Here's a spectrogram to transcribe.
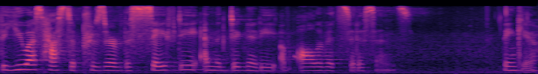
the US has to preserve the safety and the dignity of all of its citizens. Thank you.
